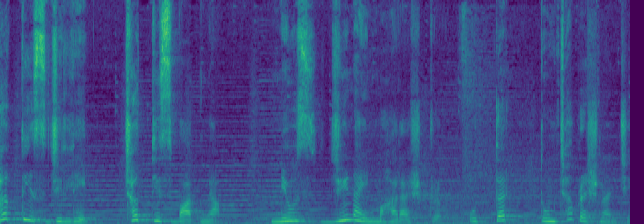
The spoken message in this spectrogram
छत्तीस जिल्हे छत्तीस बातम्या. News Zee nine Maharashtra. उत्तर तुमच्या प्रश्नांची.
